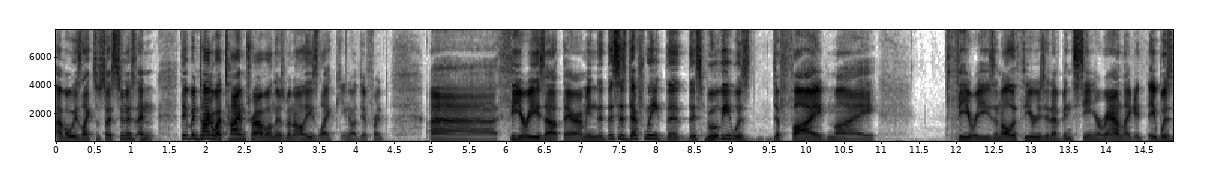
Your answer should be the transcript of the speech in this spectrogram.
I've always liked them. So as soon as and they've been talking about time travel, and there's been all these like you know different uh theories out there. I mean th- this is definitely the this movie was defied my theories and all the theories that I've been seeing around. Like it, it was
